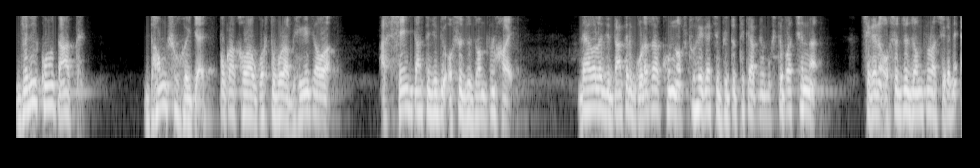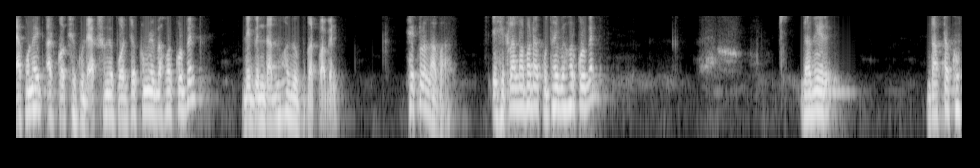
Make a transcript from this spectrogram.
যদি কোনো দাঁত ধ্বংস হয়ে যায়, পোকা খাওয়া, গর্ত পোড়া ভেঙে যাওয়া। আর সেই দাঁতে যদি অসহ্য যন্ত্রণা হয়, দেখা গেলো যে দাঁতের গোড়াটা খুব নষ্ট হয়ে গেছে, ভিতর থেকে আপনি বুঝতে পারছেন না। সেখানে অসহ্য যন্ত্রণা, সেখানে অ্যাকোনাইট আর কফি কুড়া একসঙ্গে পর্যায়ক্রমে ব্যবহার করবেন, দেখবেন দারুণভাবে উপকার পাবেন। হেকলা লাভা, এই হেকলা লাভাটা কোথায় ব্যবহার করবেন? যাদের দাঁতটা খুব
